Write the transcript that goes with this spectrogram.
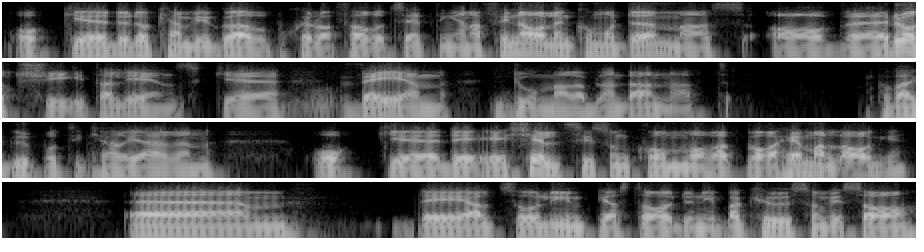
Och eh, då, då, kan vi gå över på själva förutsättningarna. Finalen kommer dömas av eh, Rocci, italiensk eh, VM-domare bland annat, på väg uppåt i karriären. Och eh, det är Chelsea som kommer att vara hemmalag. Ehm, det är alltså Olympiastadion i Baku som vi sa,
